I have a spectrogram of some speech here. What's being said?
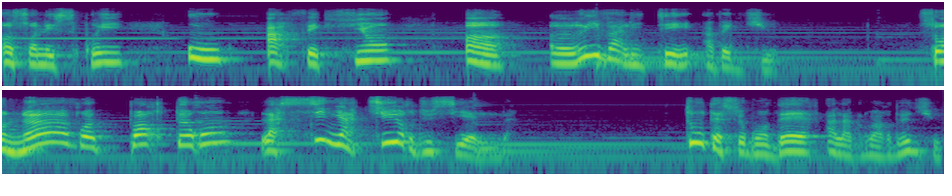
en son esprit ou affection en rivalité avec Dieu. Son œuvre porteront la signature du ciel. Tout est secondaire à la gloire de Dieu.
